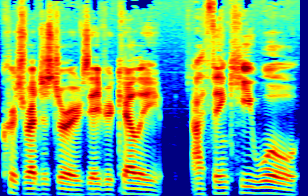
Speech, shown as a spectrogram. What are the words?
Chris Register or Xavier Kelly, I think he will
